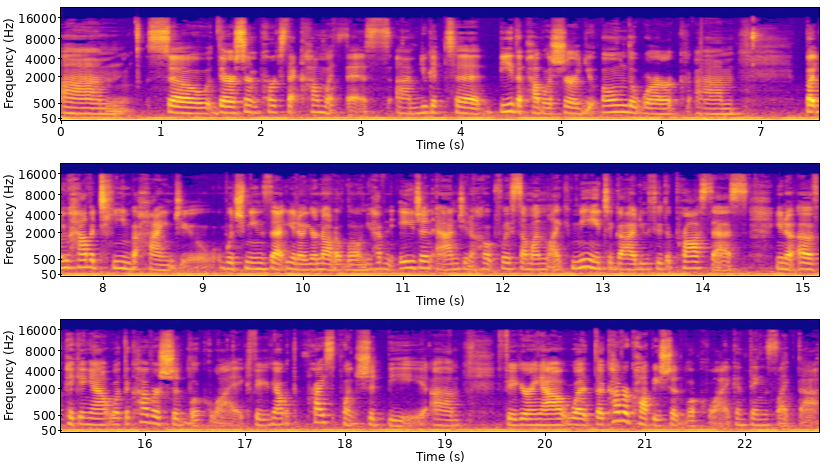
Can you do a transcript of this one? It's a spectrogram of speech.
Um, so, there are certain perks that come with this. Um, you get to be the publisher, you own the work. But you have a team behind you which means that you know you're not alone. You have an agent and you know hopefully someone like me to guide you through the process you know of picking out what the cover should look like figuring out what the price point should be um, figuring out what the cover copy should look like and things like that.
